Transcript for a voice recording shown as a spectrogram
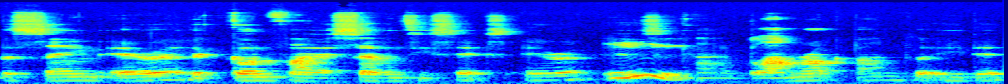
the same era, the Gunfire '76 era. It's Mm. a kind of glam rock band that he did.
